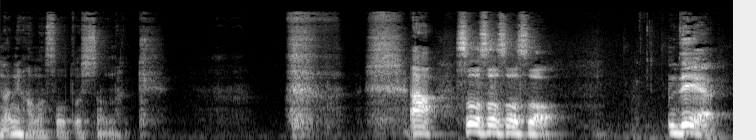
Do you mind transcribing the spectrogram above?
何話そうとしたんだっけ？あ、そうそうそうそう。で、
